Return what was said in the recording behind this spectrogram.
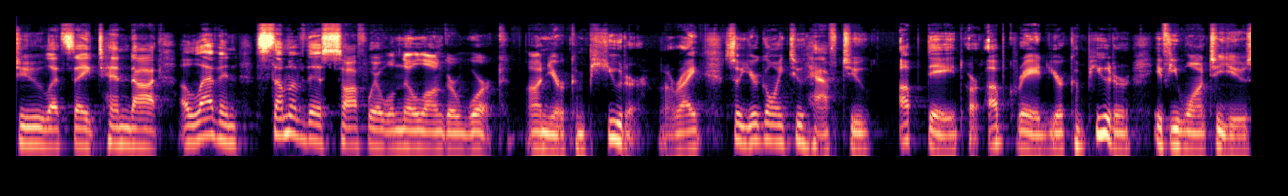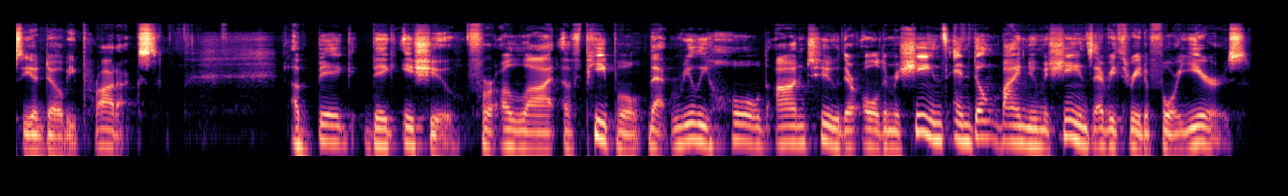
to, let's say 10.11, some of this software will no longer work on your computer. All right. So you're going to have to update or upgrade your computer if you want to use the Adobe products. A big, big issue for a lot of people that really hold on to their older machines and don't buy new machines every three to four years.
